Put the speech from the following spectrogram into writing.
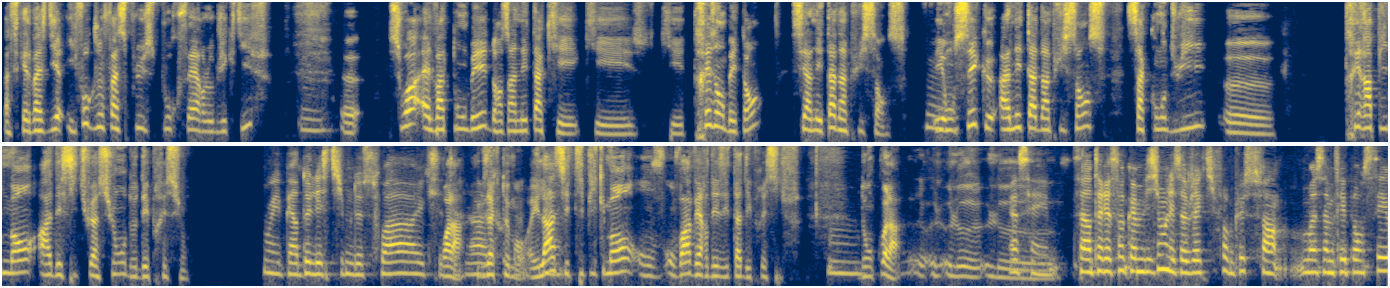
parce qu'elle va se dire il faut que je fasse plus pour faire l'objectif, hmm. euh, soit elle va tomber dans un état qui est, qui est, qui est très embêtant, c'est un état d'impuissance. Et on sait qu'un état d'impuissance, ça conduit euh, très rapidement à des situations de dépression. Oui, perdre de l'estime de soi, etc. Voilà, exactement. Et là, c'est typiquement, on, va vers des états dépressifs. Mmh. Donc voilà. Le, ah, c'est intéressant comme vision. Les objectifs, en plus, moi, ça me fait penser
